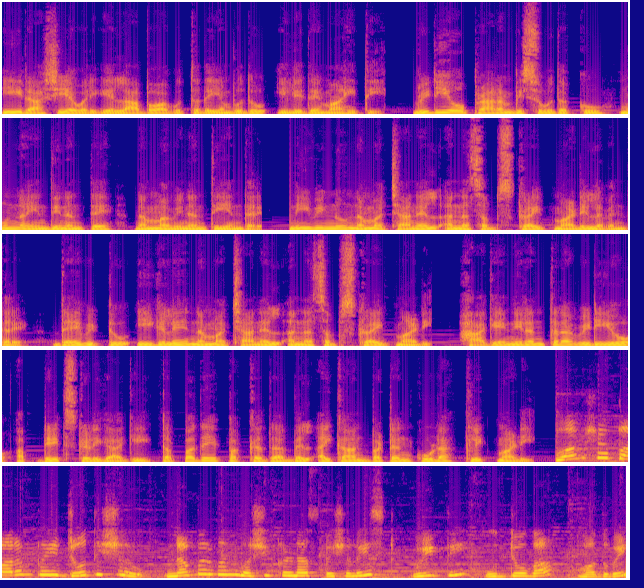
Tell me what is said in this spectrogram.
ಈ ರಾಶಿಯವರಿಗೆ ಲಾಭವಾಗುತ್ತದೆ ಎಂಬುದು ಇಲ್ಲಿದೆ ಮಾಹಿತಿ. ವಿಡಿಯೋ ಪ್ರಾರಂಭಿಸುವುದಕ್ಕೂ ಮುನ್ನ ಎಂದಿನಂತೆ ನಮ್ಮ ವಿನಂತಿ ಎಂದರೆ ನೀವಿನ್ನೂ ನಮ್ಮ ಚಾನೆಲ್ ಅನ್ನ ಸಬ್ಸ್ಕ್ರೈಬ್ ಮಾಡಿಲ್ಲವೆಂದರೆ ದಯವಿಟ್ಟು ಈಗಲೇ ನಮ್ಮ ಚಾನೆಲ್ ಅನ್ನ ಸಬ್ಸ್ಕ್ರೈಬ್ ಮಾಡಿ. ಹಾಗೆ ನಿರಂತರ ವಿಡಿಯೋ ಅಪ್ಡೇಟ್ಸ್ ಗಳಿಗಾಗಿ ತಪ್ಪದೇ ಪಕ್ಕದ ಬೆಲ್ ಐಕಾನ್ ಬಟನ್ ಕೂಡ ಕ್ಲಿಕ್ ಮಾಡಿ. ವಂಶ ಪಾರಂಪರಿ ಜ್ಯೋತಿಷ್ಯರು ನಂಬರ್ ಒನ್ ವಶೀಕರಣ ಸ್ಪೆಷಲಿಸ್ಟ್ ವಿದ್ಯೆ ಉದ್ಯೋಗ ಮದುವೆ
